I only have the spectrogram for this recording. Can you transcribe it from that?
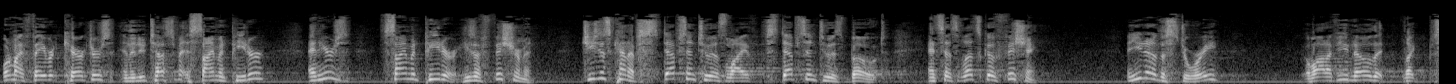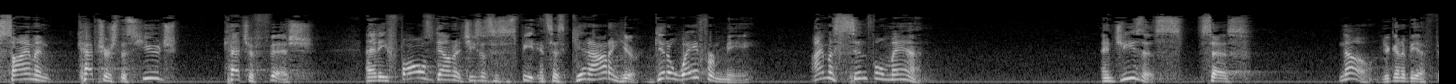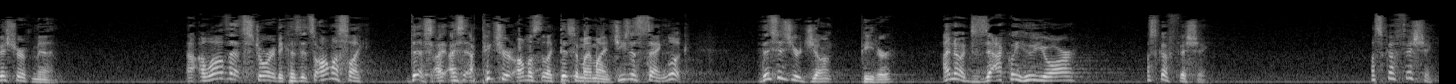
One of my favorite characters in the New Testament is Simon Peter. And here's Simon Peter. He's a fisherman. Jesus kind of steps into his life, steps into his boat, and says, Let's go fishing. And you know the story. A lot of you know that, like, Simon captures this huge catch of fish, and he falls down at Jesus' feet and says, Get out of here. Get away from me. I'm a sinful man. And Jesus says, No, you're going to be a fisher of men. Now, I love that story because it's almost like this. I, I, I picture it almost like this in my mind. Jesus saying, Look, this is your junk, Peter. I know exactly who you are. Let's go fishing. Let's go fishing.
